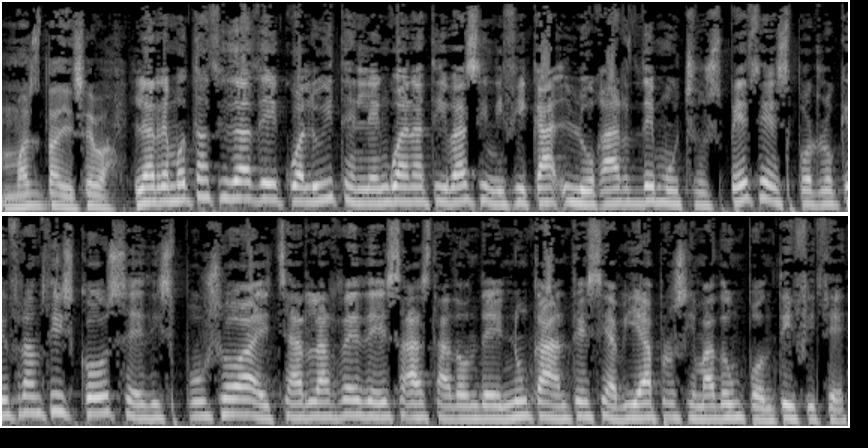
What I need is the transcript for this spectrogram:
Más detalles, Eva. La remota ciudad de Iqaluit en lengua nativa significa lugar de muchos peces, por lo que Francisco se dispuso a echar las redes hasta donde nunca antes se había aproximado un pontífice.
